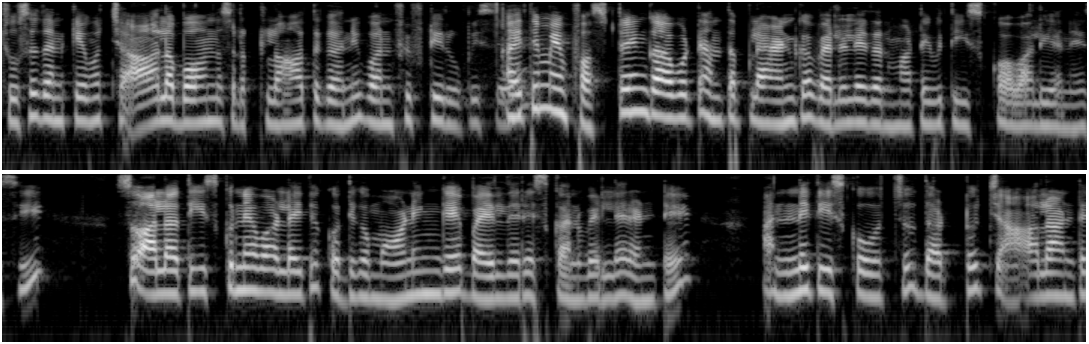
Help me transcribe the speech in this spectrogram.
చూసేదానికేమో చాలా బాగుంది అసలు క్లాత్ కానీ వన్ ఫిఫ్టీ రూపీస్. అయితే మేము ఫస్ట్ టైం కాబట్టి అంత ప్లాన్గా వెళ్ళలేదన్నమాట ఇవి తీసుకోవాలి అనేసి. సో అలా తీసుకునే వాళ్ళైతే కొద్దిగా మార్నింగే బయలుదేరేసుకొని వెళ్ళారంటే అన్నీ తీసుకోవచ్చు. దట్టు చాలా అంటే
